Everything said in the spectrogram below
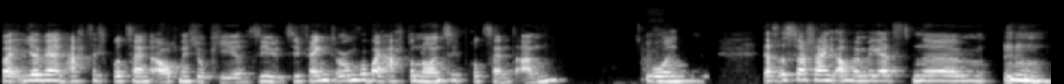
bei ihr wären 80 Prozent auch nicht okay. Sie, sie fängt irgendwo bei 98 Prozent an. Mhm. Und das ist wahrscheinlich auch, wenn wir jetzt eine,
